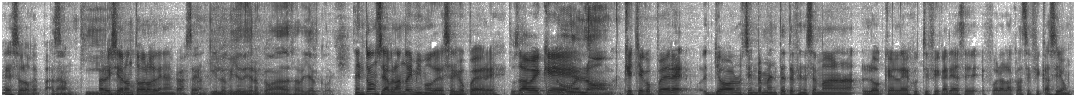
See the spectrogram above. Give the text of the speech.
Eso es lo que pasa. Tranquilo. Pero hicieron todo lo que tenían que hacer. Tranquilo, que ellos dijeron que van a desarrollar el coche. Entonces, hablando ahí mismo de Sergio Pérez, tú sabes que... Go long. Que Checo Pérez, yo simplemente este fin de semana lo que le justificaría si fuera la clasificación.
